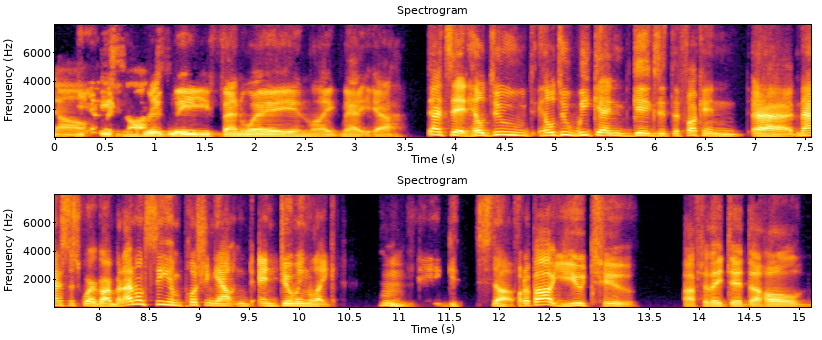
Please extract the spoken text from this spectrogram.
No, Yeah, he like sucks. Grizzly, Fenway, and like Matt. Yeah, That's it. He'll do he'll do weekend gigs at the fucking uh, Madison Square Garden, but I don't see him pushing out and, and doing like Hmm. big stuff. What about U2? After they did the whole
